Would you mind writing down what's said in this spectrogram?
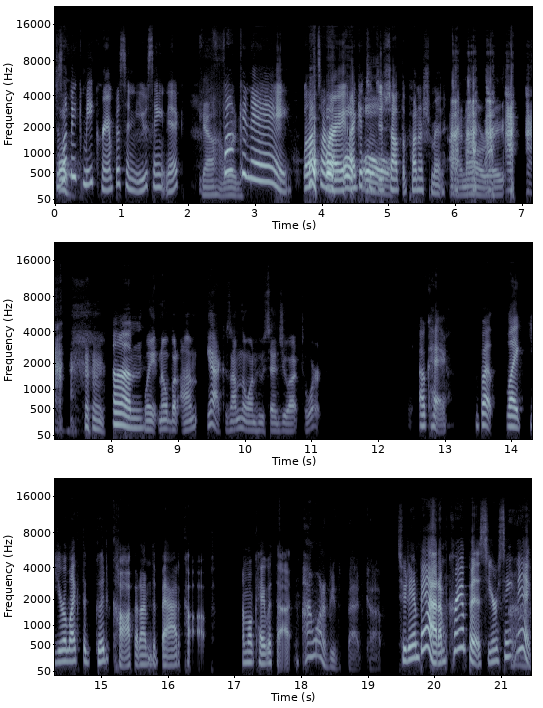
Does that Oh. make me Krampus and you Saint Nick? Yeah. Fucking a. Well, that's all right. I get to dish out the punishment. I know, right? Um. Wait, no, but I'm yeah, because I'm the one who sends you out to work. Okay. But like you're like the good cop and I'm the bad cop. I'm okay with that. I want to be the bad cop. Too damn bad. I'm Krampus. You're Saint Nick.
